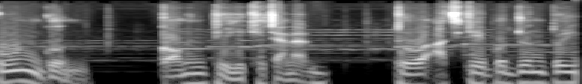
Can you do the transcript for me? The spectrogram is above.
কোন গুণ? কমেন্টে লিখে জানান। তো আজকে এ পর্যন্তই।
